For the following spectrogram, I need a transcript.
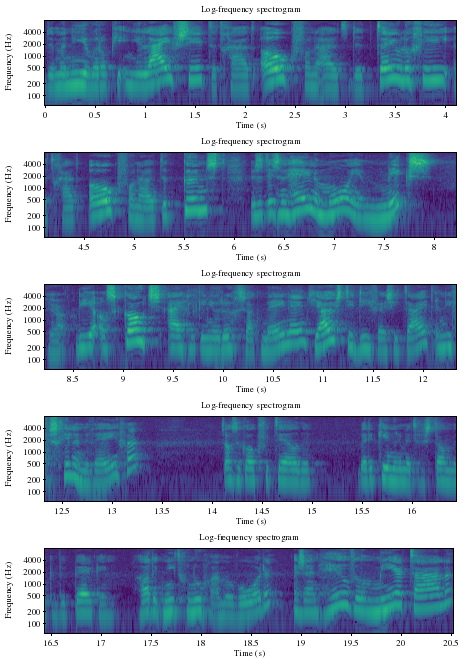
de manier waarop je in je lijf zit. Het gaat ook vanuit de theologie. Het gaat ook vanuit de kunst. Dus het is een hele mooie mix Ja. die je als coach eigenlijk in je rugzak meeneemt. Juist die diversiteit en die verschillende wegen. Zoals ik ook vertelde, bij de kinderen met een verstandelijke beperking had ik niet genoeg aan mijn woorden. Er zijn heel veel meer talen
